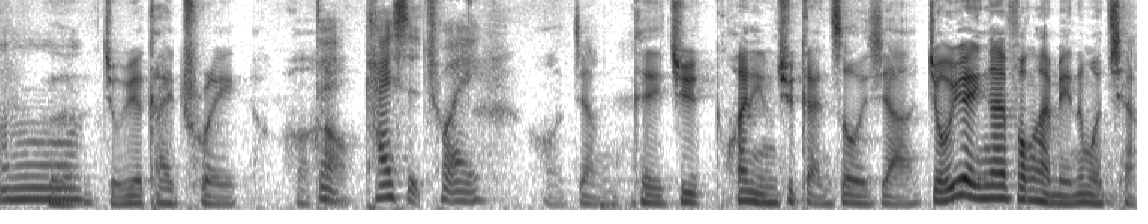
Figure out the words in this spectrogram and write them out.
嗯，九月开吹，对，开始吹。哦，这样可以去欢迎去感受一下。九月应该风还没那么强，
